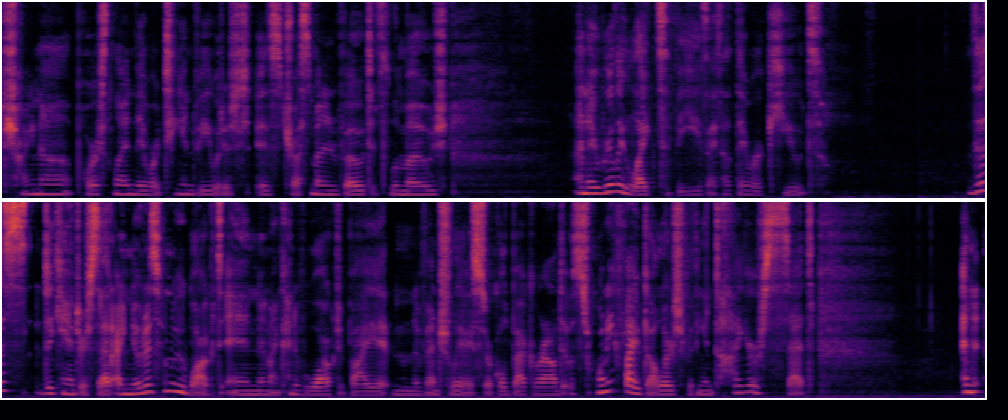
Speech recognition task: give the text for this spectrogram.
China porcelain. They were T&V, which is, is and Vogt. It's Limoges. And I really liked these. I thought they were cute. This decanter set, I noticed when we walked in and I kind of walked by it and eventually I circled back around. It was $25 for the entire set. And it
